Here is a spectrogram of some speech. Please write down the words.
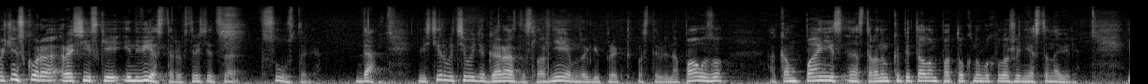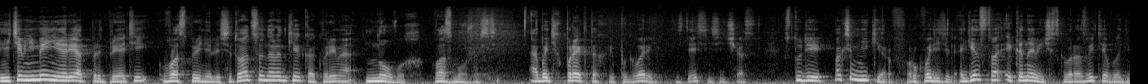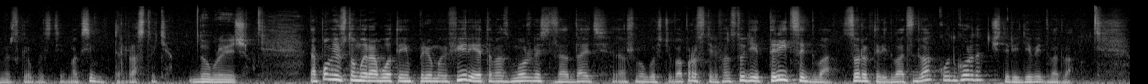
Очень скоро российские инвесторы встретятся в Суздале. Да, инвестировать сегодня гораздо сложнее, многие проекты поставили на паузу, а компании с иностранным капиталом поток новых вложений остановили. И тем не менее ряд предприятий восприняли ситуацию на рынке как время новых возможностей. Об этих проектах и поговорим здесь и сейчас. В студии Максим Никеров, руководитель агентства экономического развития Владимирской области. Максим, здравствуйте. Добрый вечер. Напомню, что мы работаем в прямом эфире. Это возможность задать нашему гостю вопрос. Телефон студии 32 43 22, код города 4922.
